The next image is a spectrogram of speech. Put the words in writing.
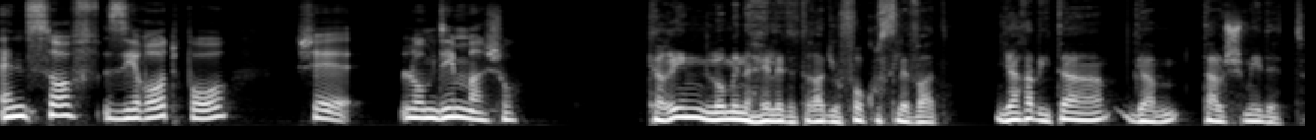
אין סוף זירות פה שלומדים משהו. קארין לא מנהלת את רדיו פוקוס לבד. יחד איתה גם טל שמידת.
